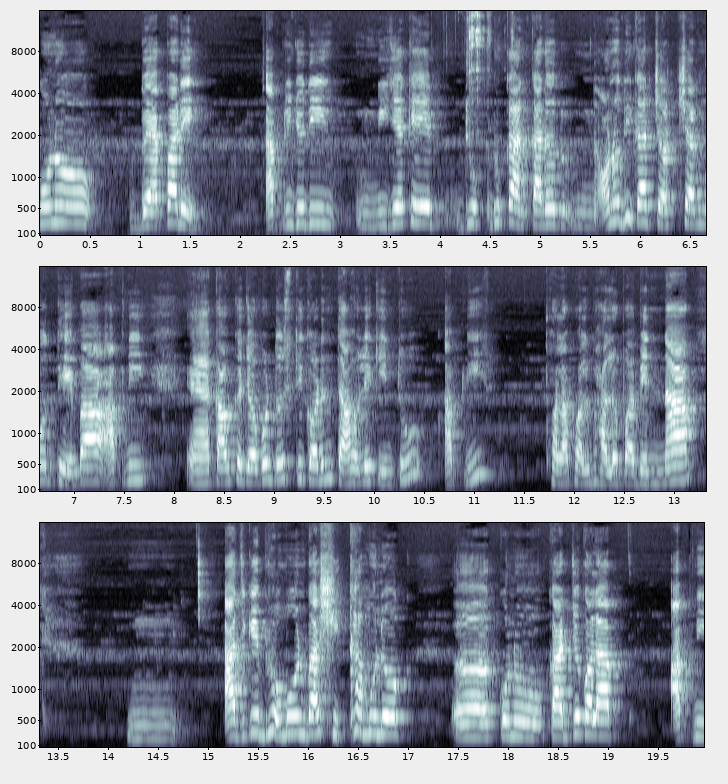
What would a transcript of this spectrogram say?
কোনো ব্যাপারে আপনি যদি নিজেকে ঢুক, ঢুকান, কারোর অনধিকার চর্চার মধ্যে বা আপনি কাউকে জবরদস্তি করেন, তাহলে কিন্তু আপনি ফলাফল ভালো পাবেন না। আজকে ভ্রমণ বা শিক্ষামূলক কোনো কার্যকলাপ আপনি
